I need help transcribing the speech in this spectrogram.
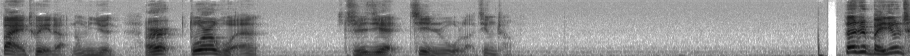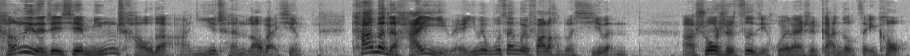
败退的农民军，而多尔衮直接进入了京城。但是，北京城里的这些明朝的啊遗臣老百姓，他们的还以为，因为吴三桂发了很多檄文，啊，说是自己回来是赶走贼寇。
